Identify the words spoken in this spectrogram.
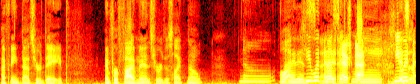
I think that's your date." And for five minutes, you were just like, "No." No, Well, I didn't He would I didn't- message I- I- me. he would. Me-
